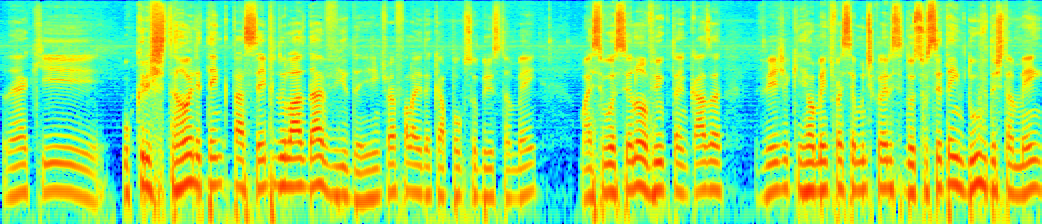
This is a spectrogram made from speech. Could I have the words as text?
né? Que o cristão ele tem que estar sempre do lado da vida. E a gente vai falar daqui a pouco sobre isso também. Mas se você não viu que está em casa, veja que realmente vai ser muito esclarecedor. Se você tem dúvidas também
